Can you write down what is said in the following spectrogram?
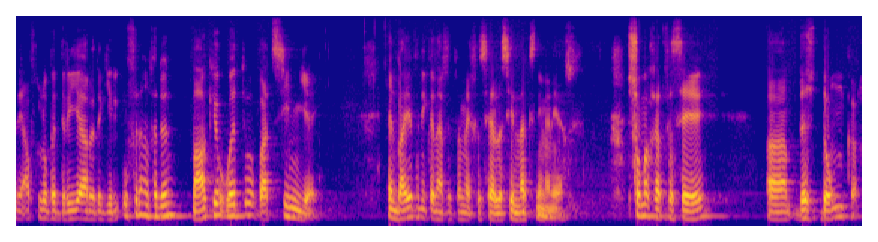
in die afgelope 3 jaar het ek hierdie oefening gedoen. Maak jou oë toe, wat sien jy? En baie van die kinders het vir my gesê hulle sien niks nie meneer. Sommige het gesê uh dis donker.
